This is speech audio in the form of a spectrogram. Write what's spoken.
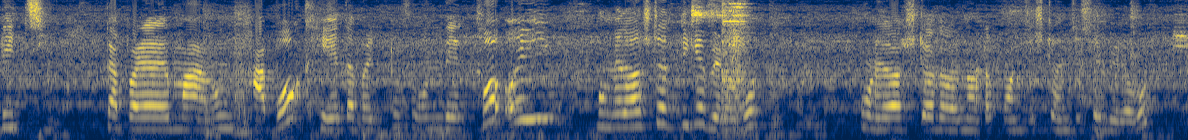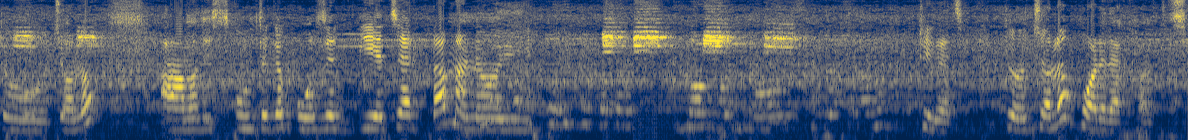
দিচ্ছি। তারপরে মা খাব খেয়ে তারপর একটু ফোন দেখব। ওই পনেরো দশটার দিকে বেরোবো। পনেরো দশটা ধর নটা পঞ্চাশ টঞ্চাশে বেরোবো। তো চলো আর আমাদের স্কুল থেকে প্রজেক্ট দিয়েছে একটা মানে ওই ঠিক আছে। তো চলো পরে দেখা হচ্ছে।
